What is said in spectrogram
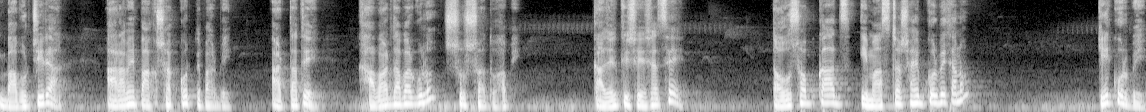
বাবুর্চিরা আরামে পাকশাক করতে পারবে, আর তাতে খাবার দাবারগুলো সুস্বাদু হবে। কাজের কি শেষ আছে? তাও সব কাজ এই মাস্টার সাহেব করবে কেন? কে করবে?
